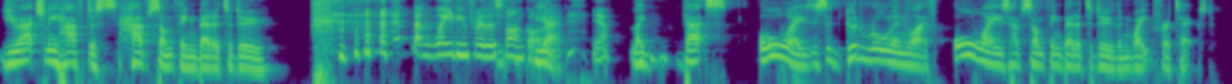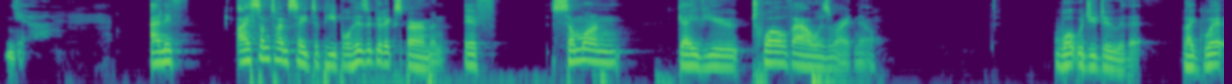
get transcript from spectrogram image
You actually have to have something better to do. Than waiting for this phone call. Yeah. Right. Yeah. Like mm-hmm. that's always it's a good rule in life. Always have something better to do than wait for a text. Yeah. And if I sometimes say to people, here's a good experiment. If someone gave you 12 hours right now, what would you do with it? Like where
